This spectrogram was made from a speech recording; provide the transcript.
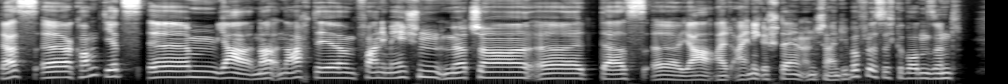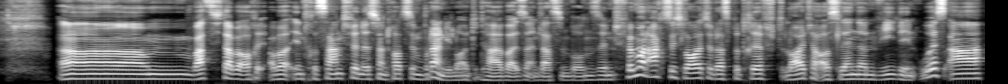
Das äh, kommt jetzt, ähm, ja, na, nach dem Funimation Merger, äh, dass, äh, ja, halt einige Stellen anscheinend überflüssig geworden sind. Ähm, was ich dabei auch aber interessant finde, ist dann trotzdem, wo dann die Leute teilweise entlassen worden sind. 85 Leute, das betrifft Leute aus Ländern wie den USA,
